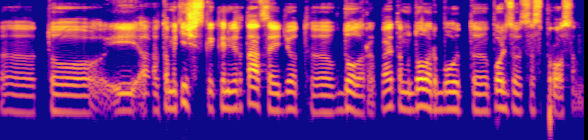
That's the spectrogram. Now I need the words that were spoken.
э, то и автоматическая конвертация идет э, в доллары, поэтому доллар будет э, пользоваться спросом.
